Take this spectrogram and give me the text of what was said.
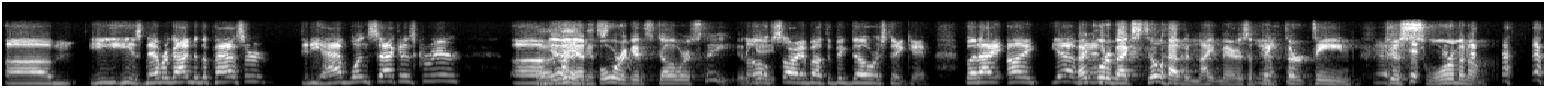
Um, he he has never gotten to the passer. Did he have one sack in his career? Um, Uh, yeah, yeah, he had against- four against Delaware State in a oh, game. sorry about the big Delaware State game, but I I yeah That man. quarterback's still having nightmares of Yeah. Big 13, Yeah. just swarming them.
